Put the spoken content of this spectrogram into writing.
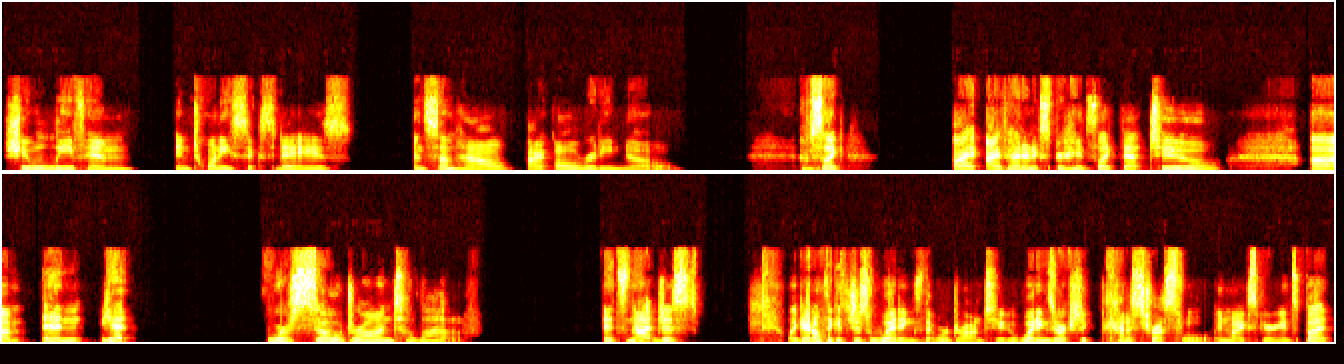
She will leave him in 26 days, and somehow I already know. I was like, I, I've had an experience like that too. Um, and yet we're so drawn to love. It's not just like I don't think it's just weddings that we're drawn to. Weddings are actually kind of stressful in my experience, but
